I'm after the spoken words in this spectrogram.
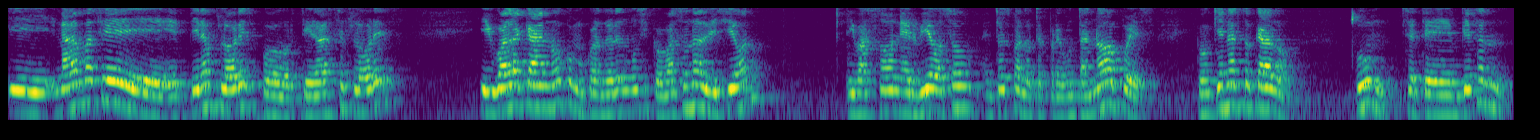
y nada más se tiran flores por tirarse flores. Igual acá, ¿no? Como cuando eres músico, vas a una audición y vas todo nervioso. Entonces cuando te preguntan, no, pues, ¿con quién has tocado? ¡Pum! Se te empiezan,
